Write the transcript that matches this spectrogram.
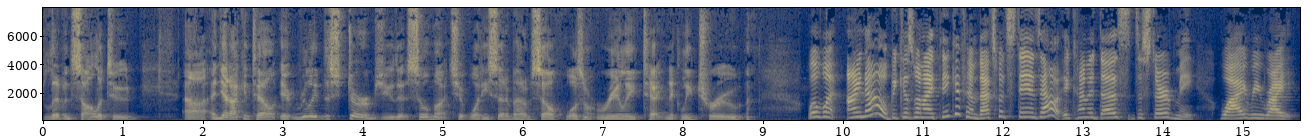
live in solitude uh, and yet I can tell it really disturbs you that so much of what he said about himself wasn't really technically true. Well, what I know because when I think of him, that's what stands out. It kind of does disturb me. Why rewrite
